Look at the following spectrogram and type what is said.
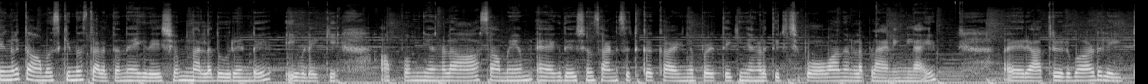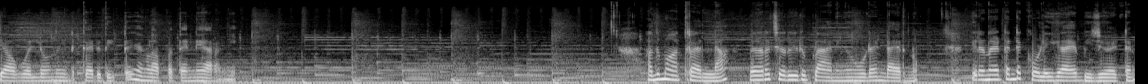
ഞങ്ങൾ താമസിക്കുന്ന സ്ഥലത്ത് നിന്ന് ഏകദേശം നല്ല ദൂരമുണ്ട് ഇവിടേക്ക്. അപ്പം ഞങ്ങൾ ആ സമയം ഏകദേശം സൺസെറ്റ് ഒക്കെ കഴിഞ്ഞപ്പോഴത്തേക്ക് ഞങ്ങൾ തിരിച്ചു പോകാമെന്നുള്ള പ്ലാനിങ്ങിലായി രാത്രി ഒരുപാട് ലേറ്റ് ആവുമല്ലോ എന്ന് കരുതിയിട്ട് ഞങ്ങൾ അപ്പം തന്നെ ഇറങ്ങി. അതുമാത്രമല്ല വേറെ ചെറിയൊരു പ്ലാനിങ് കൂടെ ഉണ്ടായിരുന്നു. കിരണേട്ടന്റെ കൊളീഗായ ബിജുവേട്ടൻ.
